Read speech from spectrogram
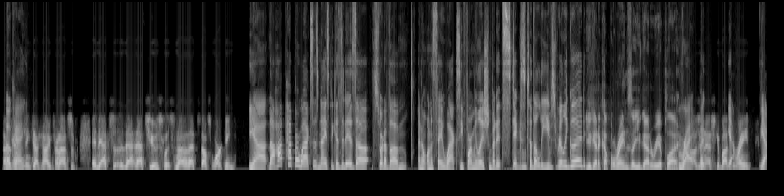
I Okay. can't think that's how you pronounce it. And that's that that's useless. None of that stuff's working. Yeah, the hot pepper wax is nice because it is a sort of a I don't want to say waxy formulation, but it sticks Mm-hmm. to the leaves really good. You get a couple rains though, you got to reapply. Right. I was going to ask you about yeah. the rain. yeah.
